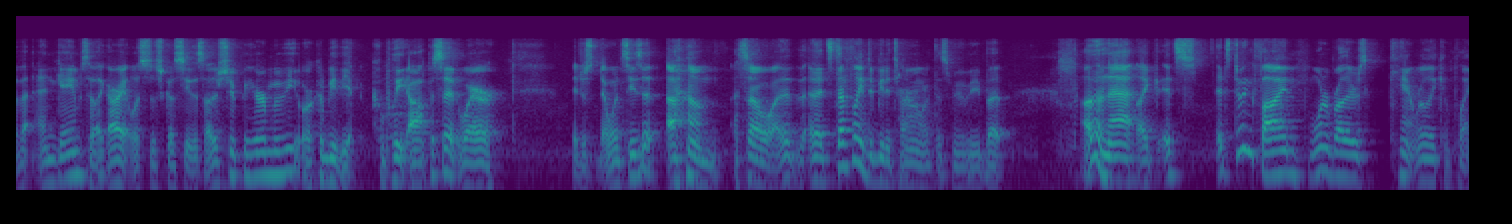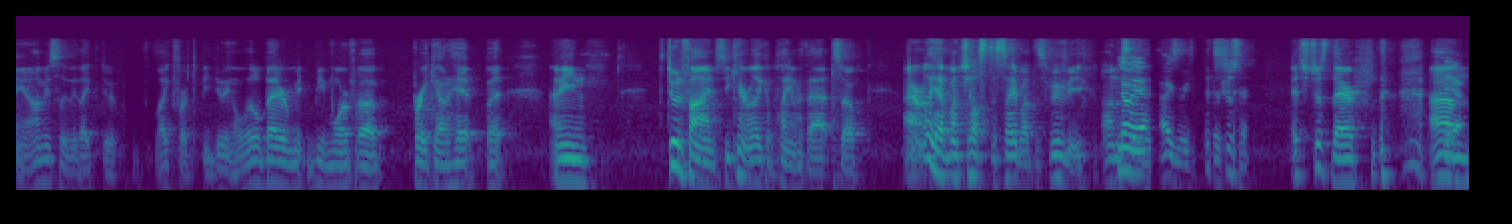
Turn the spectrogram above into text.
of Endgame. So like, all right, let's just go see this other superhero movie, or it could be the complete opposite where it just no one sees it. Um, so it's definitely to be determined with this movie, but other than that, like it's it's doing fine. Warner Brothers can't really complain. Obviously, they like to do it, like for it to be doing a little better, be more of a breakout hit. But I mean, it's doing fine, so you can't really complain with that. So I don't really have much else to say about this movie. Honestly, no, yeah, I agree. It's just sure. It's just there. um, yeah.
